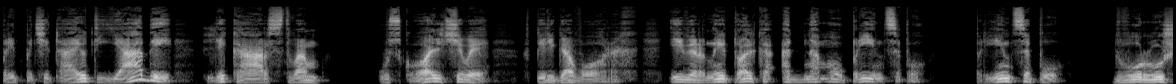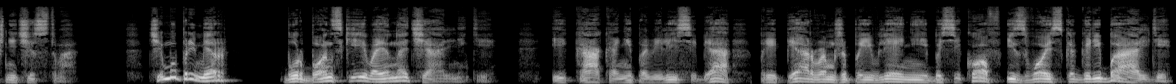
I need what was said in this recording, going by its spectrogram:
предпочитают яды лекарствам, ускольчивы в переговорах и верны только одному принципу — принципу двурушничества. Чему пример бурбонские военачальники. И как они повели себя при первом же появлении босиков из войска Гарибальди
